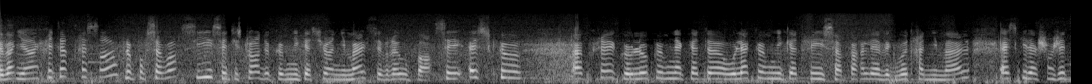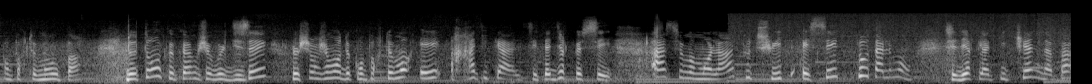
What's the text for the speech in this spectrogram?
Eh ben, il y a un critère très simple pour savoir si cette histoire de communication animale c'est vrai ou pas. C'est est-ce que après que le communicateur ou la communicatrice a parlé avec votre animal, est-ce qu'il a changé de comportement ou pas? D'autant que, comme je vous le disais, le changement de comportement est radical. C'est-à-dire que c'est à ce moment-là, tout de suite, et c'est totalement. C'est-à-dire que la petite chienne n'a pas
